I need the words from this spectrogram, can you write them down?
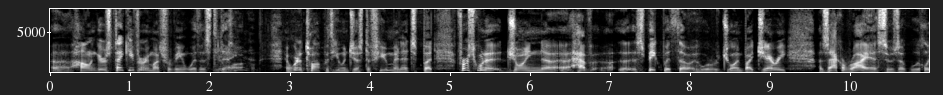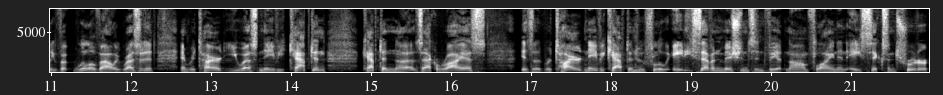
Uh, Hollingers, thank you very much for being with us today. And we're going to talk with you in just a few minutes. But first, we're going to join, uh, have uh, speak with uh, who are joined by Jerry Zacharias, who's a Willow Valley resident and retired U.S. Navy captain. Captain Zacharias is a retired Navy captain who flew 87 missions in Vietnam, flying an A 6 Intruder.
